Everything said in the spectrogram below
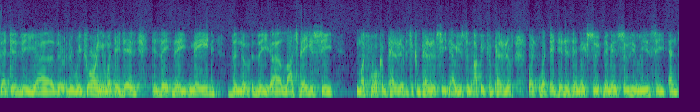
that did the, uh, the, the redrawing, and what they did is they they made the the uh, Las Vegas seat much more competitive. It's a competitive seat now. It used to not be competitive, but what they did is they make they made Susie Lee's seat and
